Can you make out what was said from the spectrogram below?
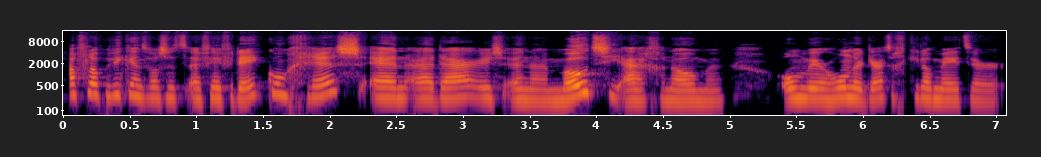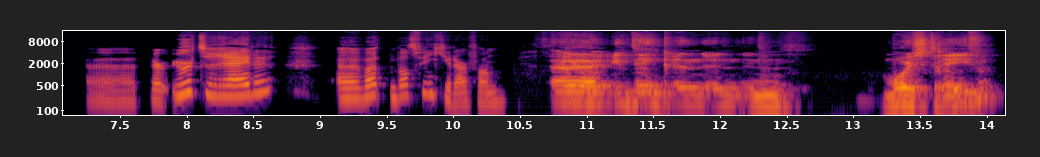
Afgelopen weekend was het uh, VVD-congres en daar is een motie aangenomen om weer 130 kilometer per uur te rijden. wat, wat vind je daarvan? ik denk een, een, een mooi streven.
